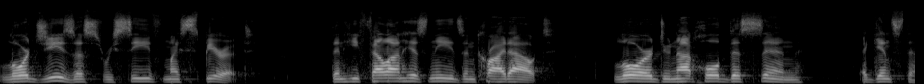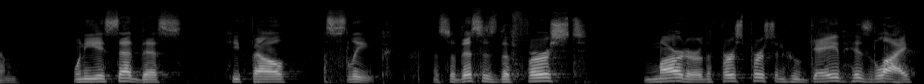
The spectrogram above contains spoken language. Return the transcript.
Lord Jesus, receive my spirit. Then he fell on his knees and cried out, Lord, do not hold this sin against them. When he said this, he fell asleep. And so, this is the first martyr, the first person who gave his life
